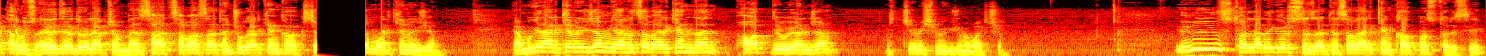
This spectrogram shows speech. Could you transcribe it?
Kalkıyor musun? Evet evet öyle yapacağım. Ben saat sabah zaten çok erken kalkacağım. Erken uyuyacağım. Yani bugün erken uyuyacağım. Yarın sabah erkenden pat diye uyanacağım. Gideceğim işime gücüme bakacağım. Iıı, Storylerde görürsünüz zaten. Sabah erken kalkma storiesi.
